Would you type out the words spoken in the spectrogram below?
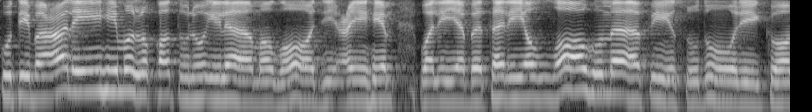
كتب عليهم القتل إلى مضاجعهم وليبتلي الله ما في صدوركم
